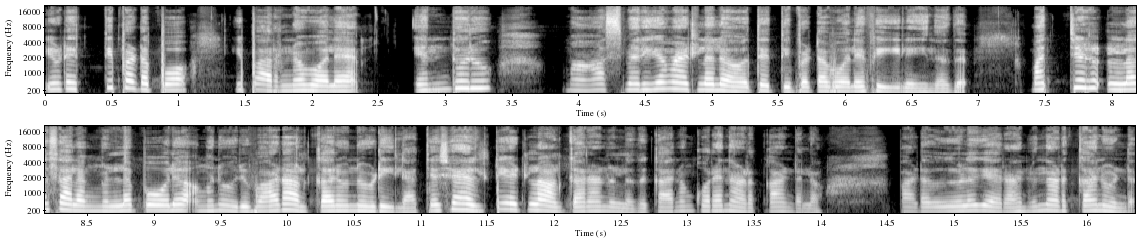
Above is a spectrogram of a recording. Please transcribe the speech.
ഇവിടെ എത്തിപ്പെട്ടപ്പോൾ ഈ പറഞ്ഞ പോലെ എന്തൊരു മാസ്മരികമായിട്ടുള്ള ലോകത്ത് എത്തിപ്പെട്ട പോലെ ഫീൽ ചെയ്യുന്നത്. മറ്റുള്ള സ്ഥലങ്ങളിലെ പോലെ അങ്ങനെ ഒരുപാട് ആൾക്കാരൊന്നും ഇവിടെ ഇല്ല. അത്യാവശ്യം ഹെൽത്തി ആയിട്ടുള്ള ആൾക്കാരാണുള്ളത്. കാരണം കുറേ നടക്കാനുണ്ടല്ലോ പടവുകൾ കയറാനും നടക്കാനും ഉണ്ട്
